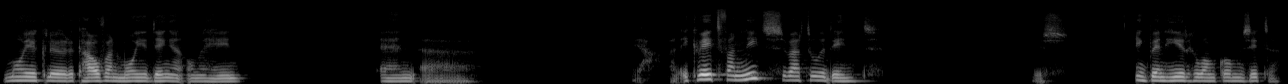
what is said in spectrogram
Mooie kleuren, ik hou van mooie dingen om me heen. En uh, ja, maar ik weet van niets waartoe het dient. Dus ik ben hier gewoon komen zitten.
